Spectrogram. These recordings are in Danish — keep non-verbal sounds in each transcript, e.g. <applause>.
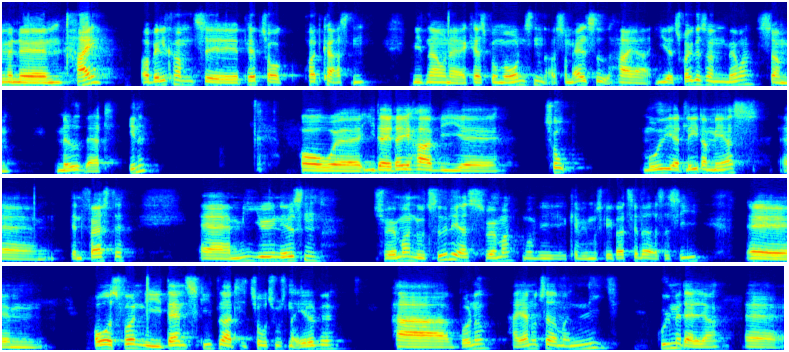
Jamen, øh, hej og velkommen til Pep Talk podcasten. Mit navn er Kasper Mortensen, og som altid har jeg Ida Tryggesen med mig som medvært inde. Og øh, i dag, i dag har vi øh, to modige atleter med os. Øh, den første er Mie Nielsen, svømmer, nu tidligere svømmer, må vi, kan vi måske godt tillade os at sige. Øh, årets fund i dansk idræt i 2011 har vundet, har jeg noteret mig, ni guldmedaljer. Øh,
